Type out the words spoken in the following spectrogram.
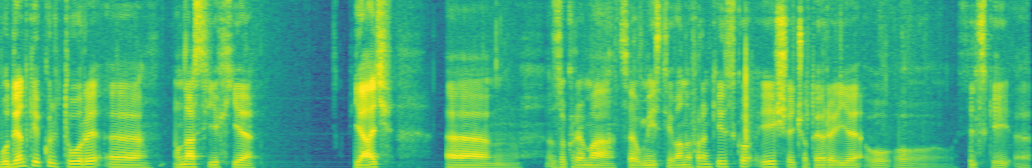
Будинки культури, е, у нас їх є п'ять. Е, зокрема, це в місті Івано-Франківську, і ще чотири є у, у сільській е,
